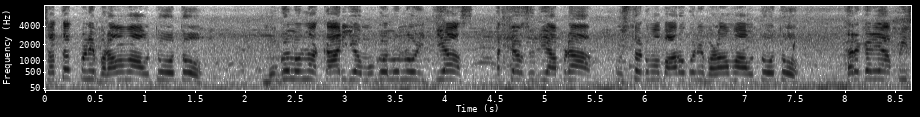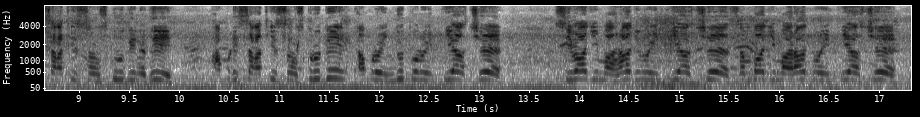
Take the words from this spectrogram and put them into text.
સતતપણે ભણાવવામાં આવતો હતો. મુગલોના કાર્ય, મુગલોનો ઇતિહાસ અત્યાર સુધી આપણા પુસ્તકોમાં બાળકોને ભણાવવામાં આવતો હતો. ખરેખર એ આપણી સાચી સંસ્કૃતિ નથી. આપણી સાચી સંસ્કૃતિ આપણો હિન્દુત્વનો ઇતિહાસ છે. શિવાજી મહારાજનો ઇતિહાસ છે, સંભાજી મહારાજનો ઇતિહાસ છે.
